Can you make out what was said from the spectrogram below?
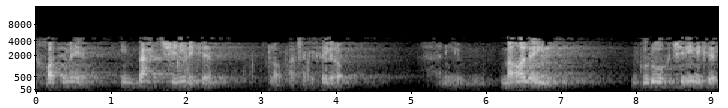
خاتمه این بحث چنینه که هرچند که خیلی را یعنی معال این گروه چنینه که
